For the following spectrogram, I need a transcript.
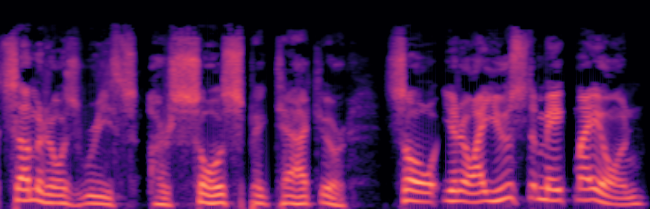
Some of those wreaths are so spectacular. So, you know, I used to make my own.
